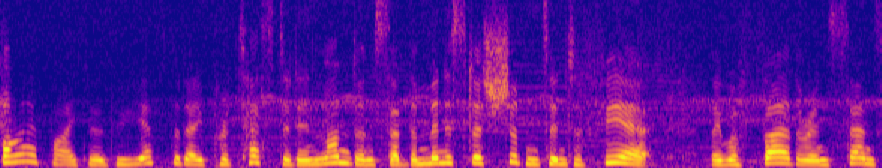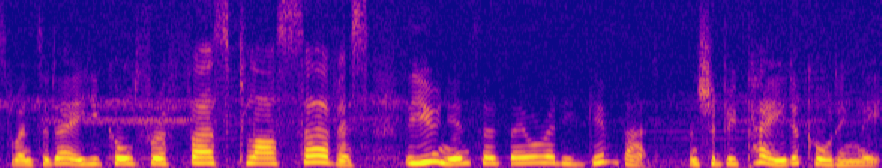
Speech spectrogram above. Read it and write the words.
firefighters who yesterday protested in London said the minister shouldn't interfere. They were further incensed when today he called for a first-class service. The union says they already give that and should be paid accordingly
